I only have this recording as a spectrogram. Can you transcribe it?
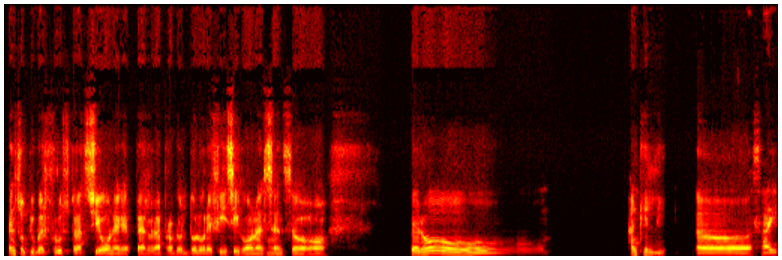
penso più per frustrazione che per proprio il dolore fisico, nel mm. senso però anche lì, uh, sai,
